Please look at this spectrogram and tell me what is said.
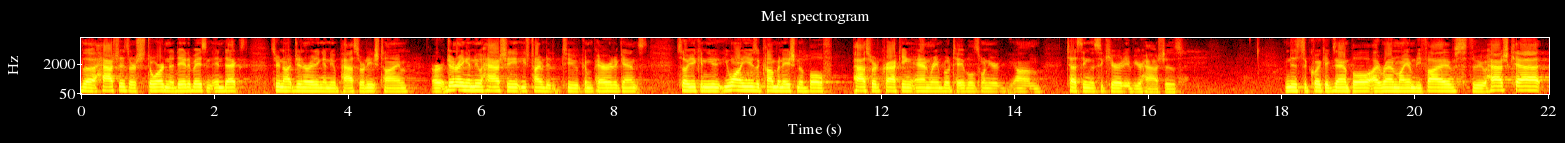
the hashes are stored in a database and indexed, so you're not generating a new password each time, or generating a new hash each time to, to compare it against. So you can use, you want to use a combination of both password cracking and rainbow tables when you're um, testing the security of your hashes. And just a quick example, I ran my MD5s through Hashcat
